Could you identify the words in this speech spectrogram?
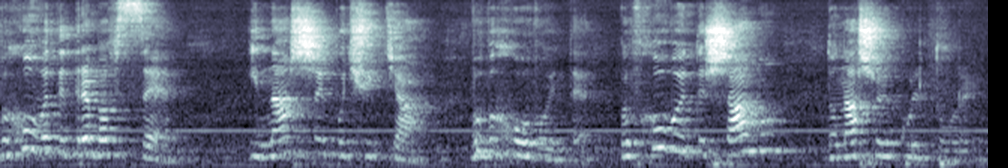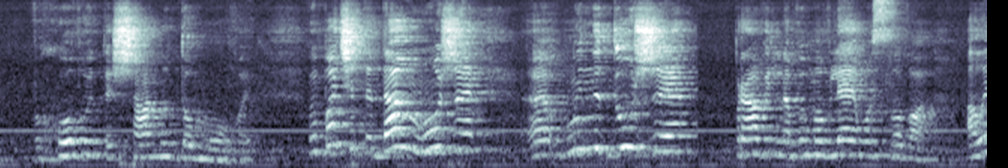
виховувати треба все, і наші почуття. Ви виховуєте, ви виховуєте шану до нашої культури, виховуєте шану до мови. Ви бачите, да, може, е, ми не дуже правильно вимовляємо слова, але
